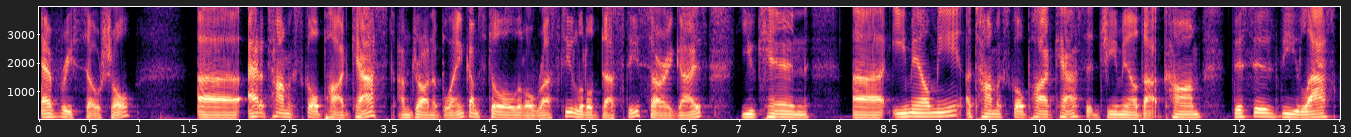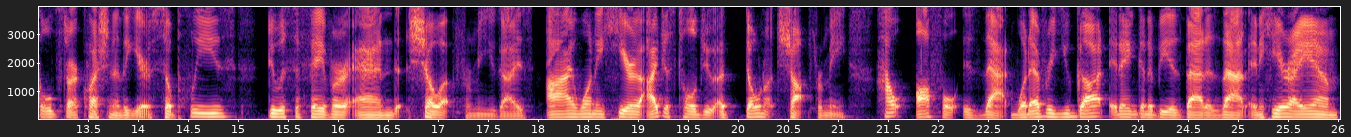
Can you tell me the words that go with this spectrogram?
every social. Uh, at Atomic Skull Podcast, I'm drawing a blank. I'm still a little rusty, a little dusty. Sorry, guys. You can uh, email me, atomicskullpodcast at gmail.com. This is the last Gold Star question of the year. So please do us a favor and show up for me, you guys. I want to hear, I just told you, a donut shop for me. How awful is that? Whatever you got, it ain't going to be as bad as that. And here I am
